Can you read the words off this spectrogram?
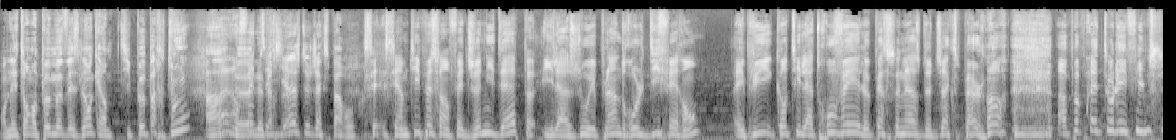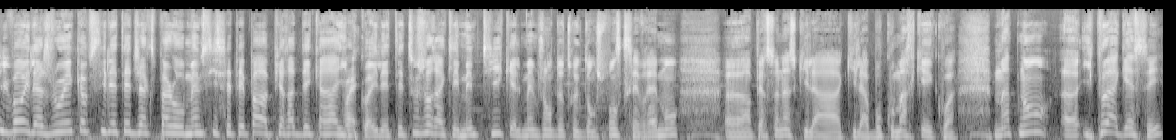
en étant un peu mauvaise langue un petit peu partout, hein, Bah, le, fait, le c'est personnage de Jack Sparrow. C'est un petit peu ça en fait. Johnny Depp, il a joué plein de rôles différents. Et puis, quand il a trouvé le personnage de Jack Sparrow, à peu près tous les films suivants, il a joué comme s'il était Jack Sparrow, même si c'était pas un pirate des Caraïbes. Ouais. Quoi. Il était toujours avec les mêmes tics et le même genre de trucs. Donc, je pense que c'est vraiment euh, un personnage qui l'a, qui l'a beaucoup marqué. Quoi. Maintenant, euh, il peut agacer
